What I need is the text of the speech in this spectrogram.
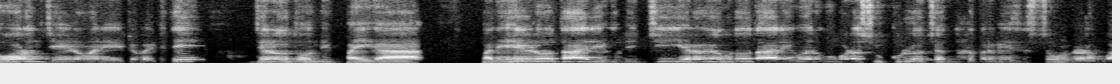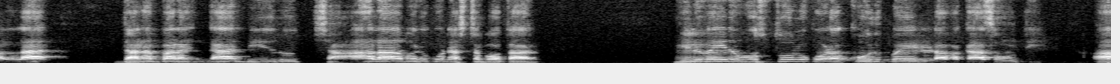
దూరం చేయడం అనేటువంటిది జరుగుతోంది. పైగా పదిహేడో తారీఖు నుంచి ఇరవై ఒకటో తారీఖు వరకు కూడా శుక్రుల్లో చంద్రుడు ప్రవేశిస్తూ ఉండడం వల్ల ధనపరంగా మీరు చాలా వరకు నష్టపోతారు. విలువైన వస్తువులు కూడా కోల్పోయేటువంటి అవకాశం ఉంది. ఆ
